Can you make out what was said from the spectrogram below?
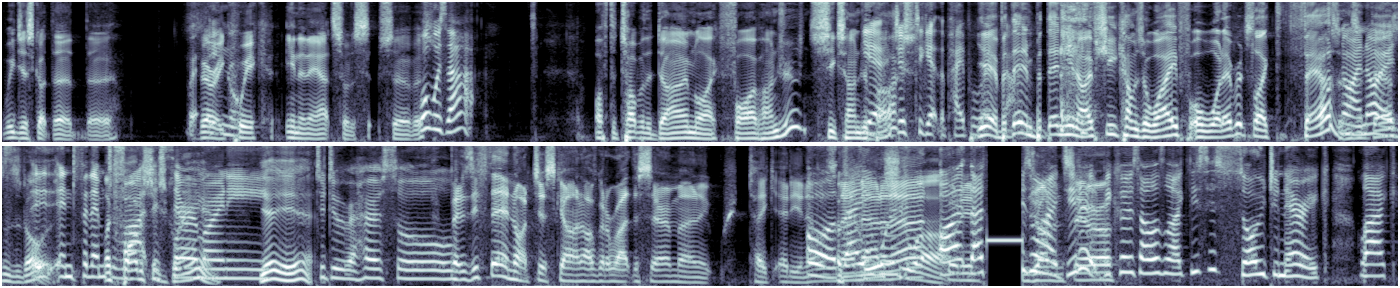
We just got the the very in the- quick in and out sort of service. What was that? Off the top of the dome like 500, 600 Yeah, bucks? just to get the paperwork. yeah, but done. then, but then you know, if she comes away f- or whatever, it's like thousands no, I and know. thousands It's, of dollars. and for them Like to five or write the ceremony, Yeah, yeah, yeah. to do a rehearsal. But as if they're not just going, I've got to write the ceremony, take Eddy and Oh, Ella's they name out of course that, you are. put I, that's John why I did Sarah. it because I was like, this is so generic. Like,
